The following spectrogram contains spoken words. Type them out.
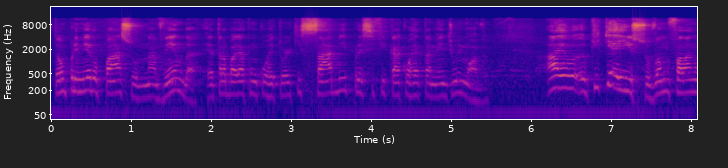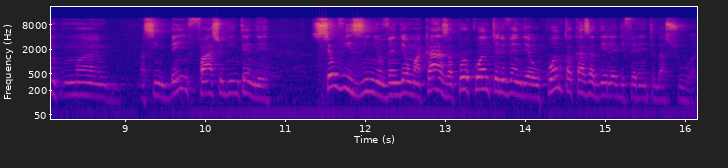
Então, o primeiro passo na venda é trabalhar com um corretor que sabe precificar corretamente o imóvel. Ah, eu, o que, que é isso? Vamos falar numa, assim, bem fácil de entender. Seu vizinho vendeu uma casa, por quanto ele vendeu? Quanto a casa dele é diferente da sua?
